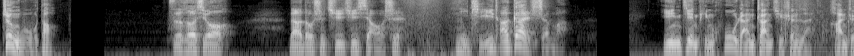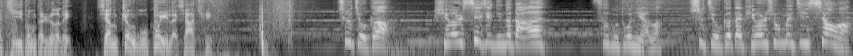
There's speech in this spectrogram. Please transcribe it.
正武道：“子和兄，那都是区区小事，你提他干什么？”尹建平忽然站起身来，含着激动的热泪，向正武跪了下去：“正九哥，平儿谢谢您的大恩，这么多年了，是九哥带平儿兄妹尽孝啊。”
